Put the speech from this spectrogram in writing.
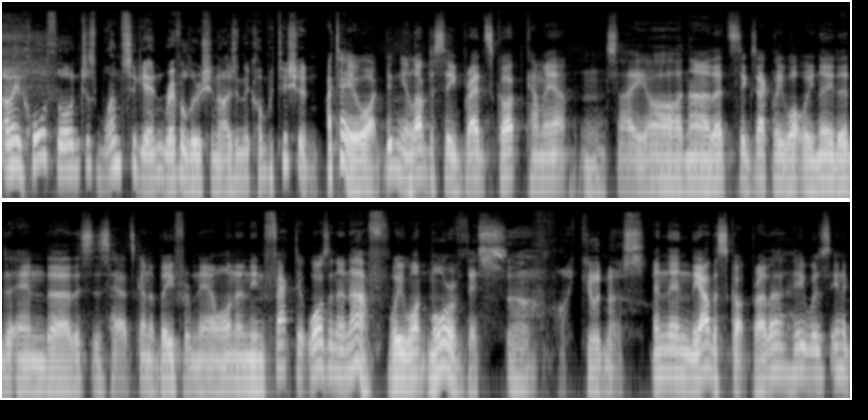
I mean, Hawthorn just once again revolutionising the competition. I tell you what, didn't you love to see Brad Scott come out and say, "Oh no, that's exactly what we needed, and uh, this is how it's going to be from now on." And in fact, it wasn't enough. We want more of this. Oh my goodness! And then the other Scott brother, he was in a,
